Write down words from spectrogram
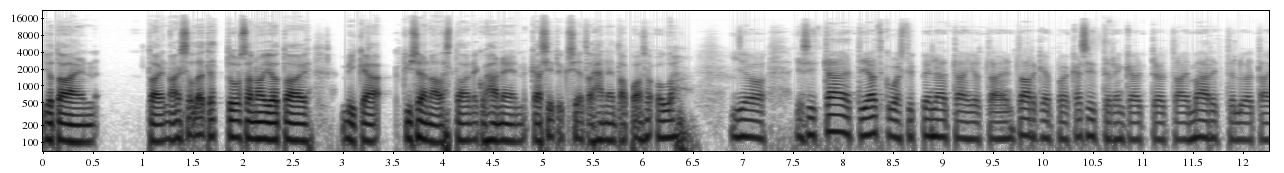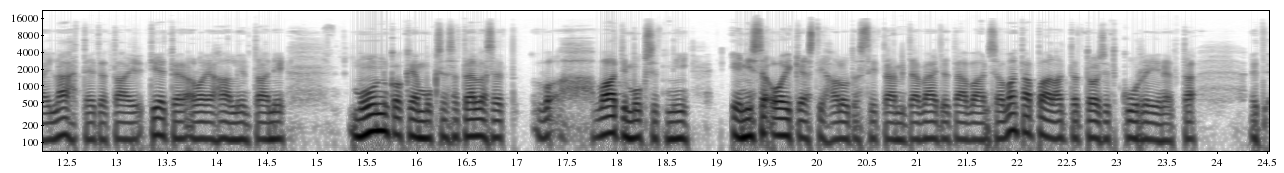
jotain tai naisoletettua sanoi jotain, mikä kyseenalaistaa niin kuin hänen käsityksiä tai hänen tapansa olla. Joo, ja sitten tämä, että jatkuvasti penätään jotain tarkempaa käsitteiden käyttöä tai määrittelyä tai lähteitä tai tieteenalojen hallintaa, niin mun kokemuksessa tällaiset va- vaatimukset, niin ei niissä oikeasti haluta sitä, mitä väitetään, vaan se on vain tapa laittaa toiset kuriin, että, että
